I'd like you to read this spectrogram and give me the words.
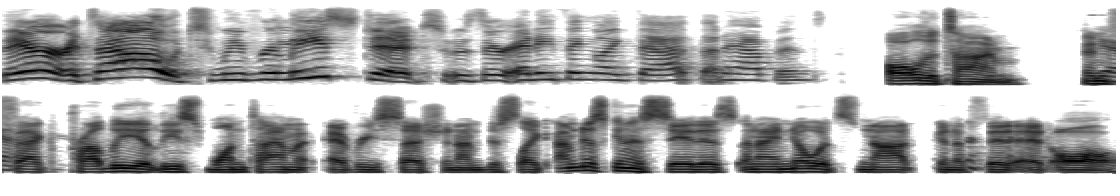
there it's out we've released it was there anything like that that happens all the time in yeah. fact, probably at least one time every session, I'm just like, I'm just going to say this. And I know it's not going to fit at all.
